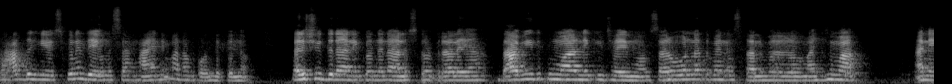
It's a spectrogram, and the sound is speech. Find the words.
ప్రార్థన చేసుకుని దేవుని సహాయాన్ని మనం పొందుకున్నాం పరిశుద్ధురాని కొందనాలు స్తోత్రాలయ దావీది కుమారునికి జయము. సర్వోన్నతమైన స్థలములలో మహిమ అని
